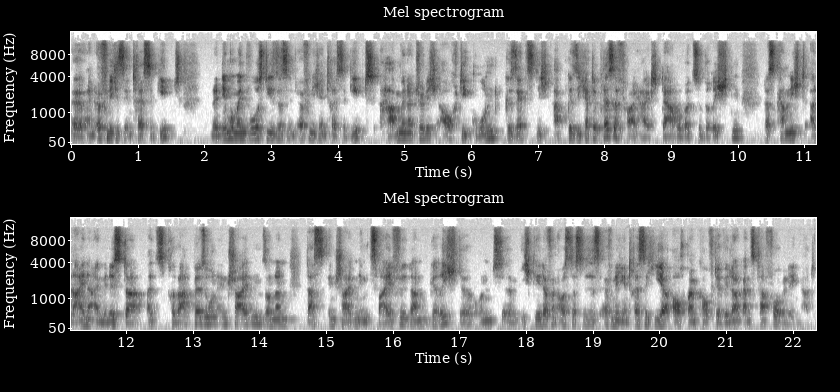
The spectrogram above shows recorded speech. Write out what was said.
äh, ein öffentliches Interesse gibt und in dem Moment, wo es dieses öffentliche Interesse gibt, haben wir natürlich auch die grundgesetzlich abgesicherte Pressefreiheit, darüber zu berichten. Das kann nicht alleine ein Minister als Privatperson entscheiden, sondern das entscheiden im Zweifel dann Gerichte. Und äh, ich gehe davon aus, dass dieses öffentliche Interesse hier auch beim Kauf der Villa ganz klar vorgelegen hat.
